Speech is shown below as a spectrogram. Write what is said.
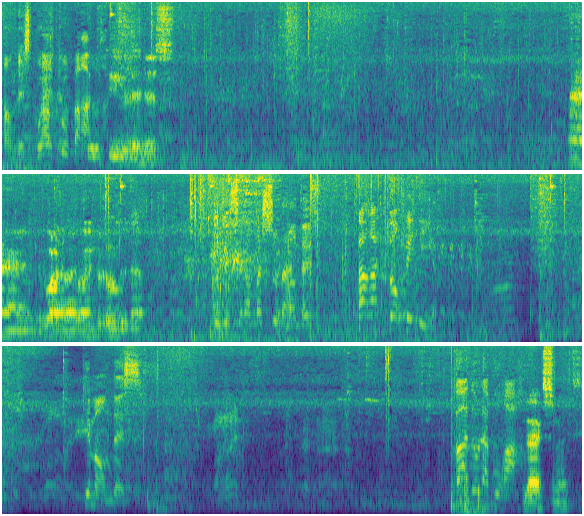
Mande squad Arco parade. Two, three villages. And what am I going to do with that? Cos'è sarà massonata? Parade pour. Quemandes. Vado laborar. Blacksmith.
